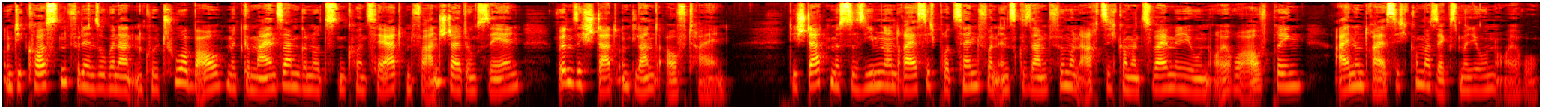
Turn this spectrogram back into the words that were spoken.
Und die Kosten für den sogenannten Kulturbau mit gemeinsam genutzten Konzert- und Veranstaltungssälen würden sich Stadt und Land aufteilen. Die Stadt müsste 37 Prozent von insgesamt 85,2 Millionen Euro aufbringen 31,6 Millionen Euro.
